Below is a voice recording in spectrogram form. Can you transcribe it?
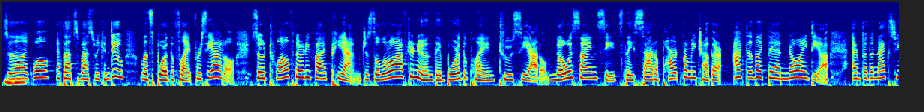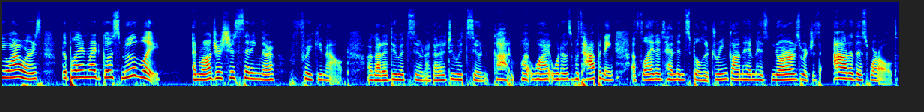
So they're mm-hmm. like, well, if that's the best we can do, let's board the flight for Seattle. So 12:35 p.m., just a little afternoon, they board the plane to Seattle. No assigned seats. They sat apart from each other, acted like they had no idea, and for the next few hours, the plane ride goes smoothly. And Roger's just sitting there freaking out. I gotta do it soon. I gotta do it soon. God, what, why, what is, what's happening? A flight attendant spills a drink on him. His nerves were just out of this world.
